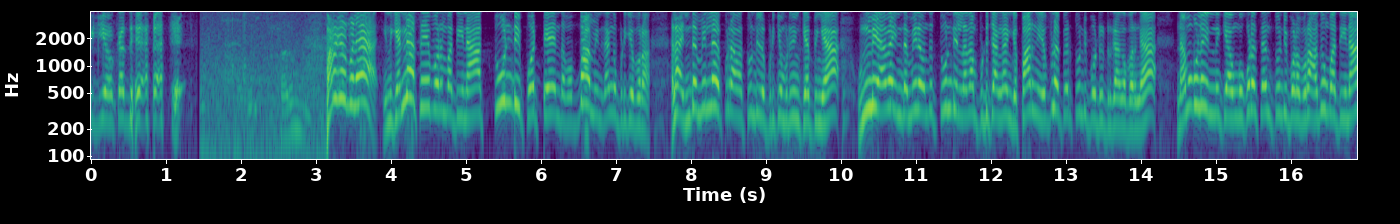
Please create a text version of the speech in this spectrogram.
ஐயோ உட்காந்து. வணக்கம் போல இன்னைக்கு என்ன செய்ய போறோம் பாத்தீங்கன்னா தூண்டி போட்டு இந்த வவ்வா மீன் தாங்க பிடிக்க போறோம். அல்ல இந்த மீன்ல எப்படி அவ தூண்டில பிடிக்க முடியும்னு கேப்பீங்க? உண்மையாவே இந்த மீனை வந்து தூண்டில தான் பிடிச்சாங்க. இங்க பாருங்க எவ்வளவு பேர் தூண்டி போட்டுட்டு இருக்காங்க பாருங்க. நம்மளும் இன்னைக்கு அவங்க கூட சேர்ந்து தூண்டி போட போறோம். அதுவும் பாத்தீங்கன்னா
